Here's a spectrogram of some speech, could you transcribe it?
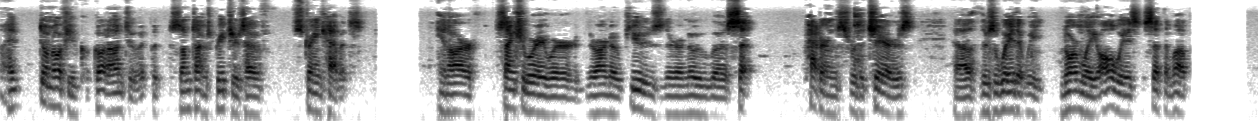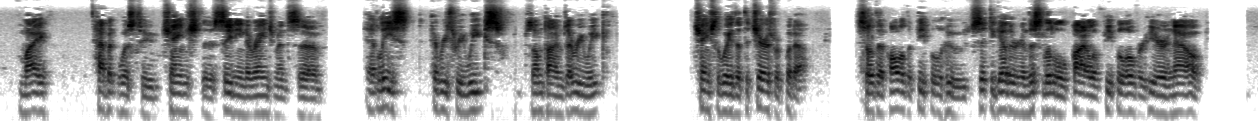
I don't know if you've caught on to it, but sometimes preachers have strange habits. In our sanctuary where there are no pews, there are no uh, set patterns for the chairs, uh, there's a way that we normally always set them up. My habit was to change the seating arrangements uh, at least every three weeks, sometimes every week, change the way that the chairs were put out so that all of the people who sit together in this little pile of people over here now,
